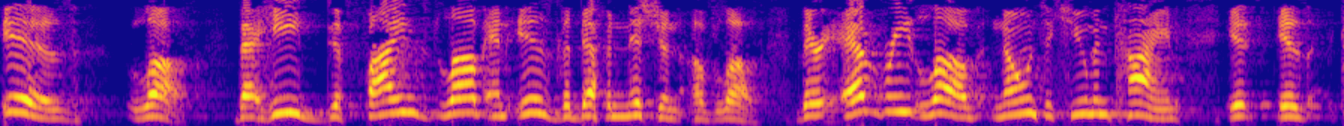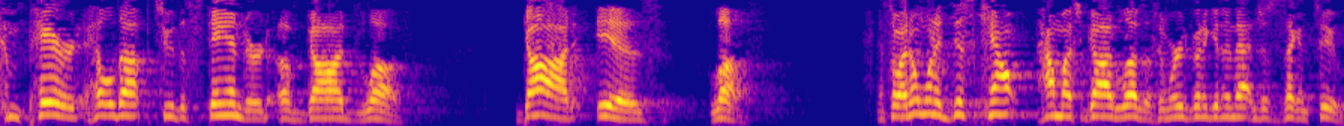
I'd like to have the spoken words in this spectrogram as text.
is love. That He defines love and is the definition of love. There, every love known to humankind is, is compared, held up to the standard of God's love. God is love. And so I don't want to discount how much God loves us, and we're going to get into that in just a second too.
